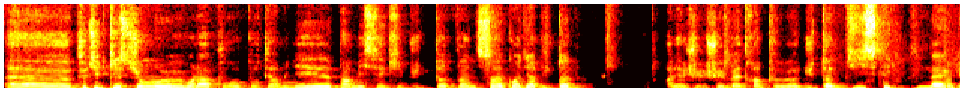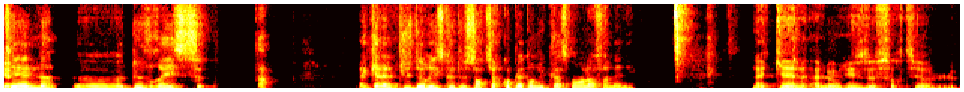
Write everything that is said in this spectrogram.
petite question, voilà, pour, pour terminer. Parmi ces équipes du top 25, on va dire du top allez, je, vais mettre un peu du top 10, laquelle euh, devrait se. laquelle a le plus de risque de sortir complètement du classement à la fin de l'année? Laquelle a le risque de sortir le...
